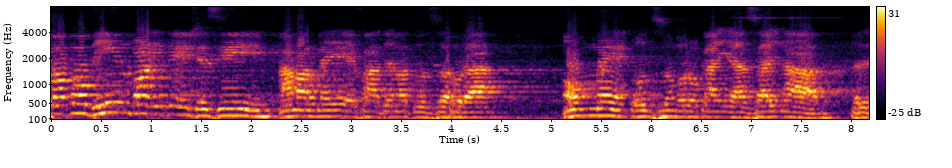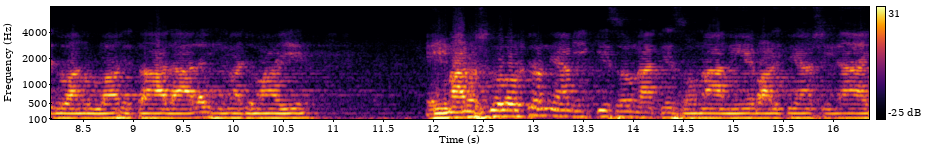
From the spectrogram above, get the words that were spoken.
যতদিন বাড়িতে এসেছি, আমার মেয়ে ফাতেমাতুজ জোহরা কুলসুম রিদওয়ানুল্লাহি তাআলা আলাইহিম আজমাইন। এই মানুষগুলোর জন্য আমি কিছু না কিছু না নিয়ে বাড়িতে আসি নাই।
